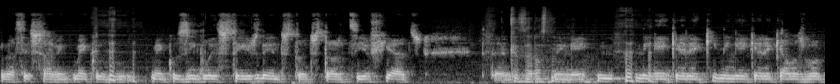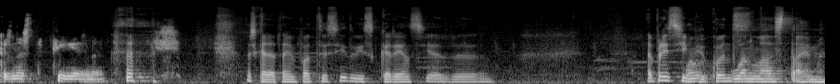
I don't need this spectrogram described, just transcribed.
E vocês sabem como é que, como é que os ingleses têm os dentes, todos tortos e afiados. Portanto, ninguém, ninguém, quer aqui, ninguém quer aquelas bocas nas tetinhas, não é? Mas se calhar também pode ter sido isso, carência de. A princípio, One, quando. one last time.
